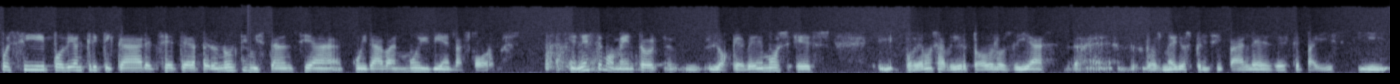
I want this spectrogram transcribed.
Pues sí podían criticar etcétera pero en última instancia cuidaban muy bien las formas. En este momento eh, lo que vemos es y podemos abrir todos los días eh, los medios principales de este país y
